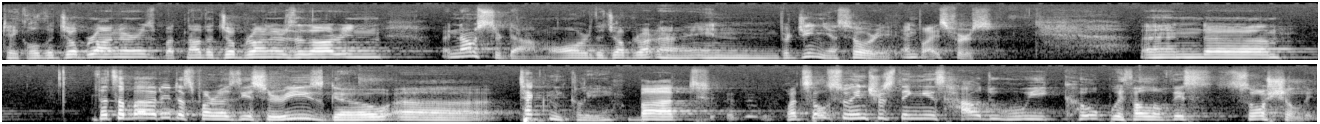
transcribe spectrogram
take all the job runners, but not the job runners that are in, in Amsterdam, or the job uh, in Virginia, sorry, and vice versa. And uh, that's about it as far as the SREs go, uh, technically. But what's also interesting is how do we cope with all of this socially?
